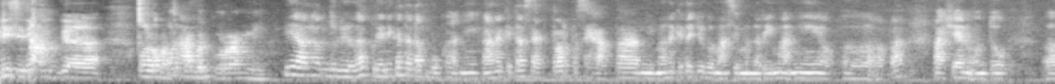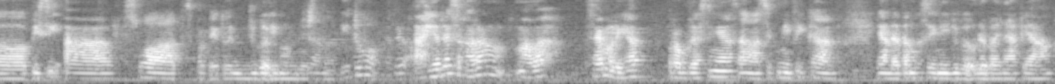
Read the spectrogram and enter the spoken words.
di sini juga walaupun Pemasukan berkurang nih. Ya alhamdulillah klinik kan tetap buka nih karena kita sektor kesehatan di mana kita juga masih menerima nih eh, apa pasien untuk eh, PCR, swab seperti itu juga imun booster. Itu akhirnya sekarang malah saya melihat progresnya sangat signifikan. Yang datang ke sini juga udah banyak yang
